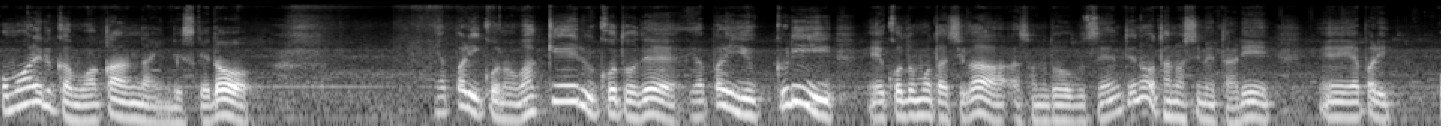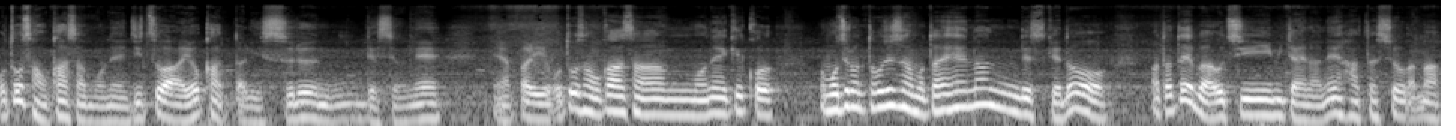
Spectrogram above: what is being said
思われるかも分かんないんですけどやっぱりこの分けることでやっぱりゆっくり子どもたちがその動物園っていうのを楽しめたりやっぱりお父さんお母さんもね実は良かったりするんですよね。やっぱりお父さんお母さんもね結構もちろん当事者も大変なんですけど、まあ、例えばうちみたいなね発達障害、まあ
